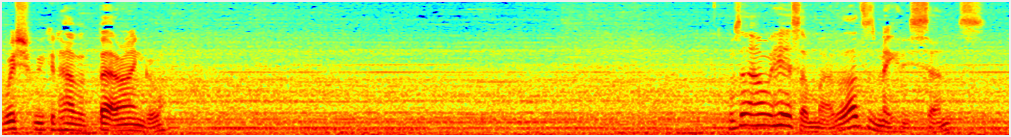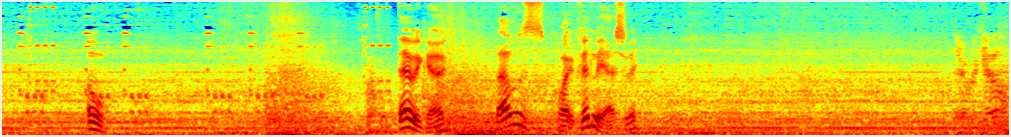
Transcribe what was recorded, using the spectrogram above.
Wish we could have a better angle. Was that out here somewhere? That doesn't make any sense. There we go. That was quite fiddly actually. There we go.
